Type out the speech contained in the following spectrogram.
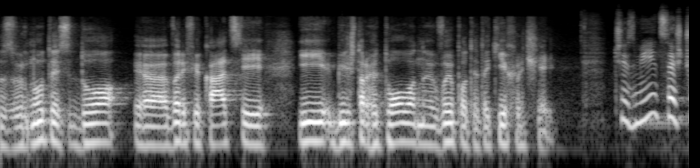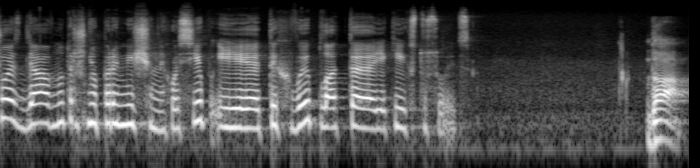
звернутися до е, верифікації і більш таргетованої виплати таких речей. Чи зміниться щось для внутрішньопереміщених осіб і тих виплат, е, які їх стосуються? Да,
